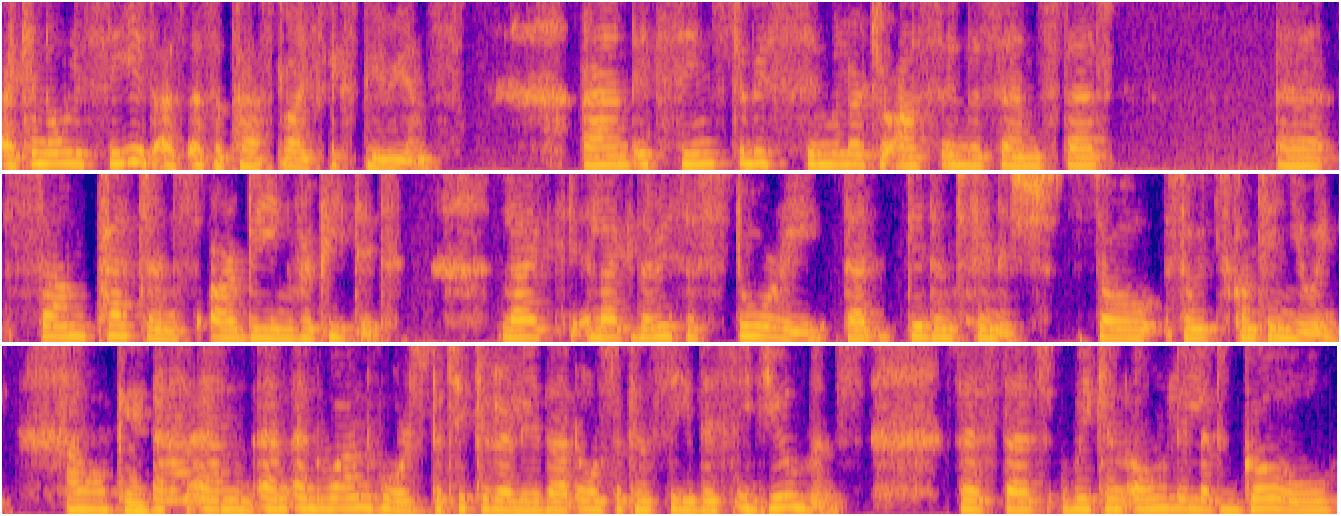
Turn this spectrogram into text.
i can only see it as, as a past life experience and it seems to be similar to us in the sense that uh, some patterns are being repeated. Like like there is a story that didn't finish so so it's continuing. Oh okay. And and and, and one horse particularly that also can see this in humans says that we can only let go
